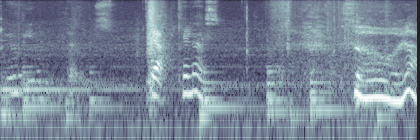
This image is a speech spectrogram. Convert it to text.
who even knows? Yeah, who knows? So yeah.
